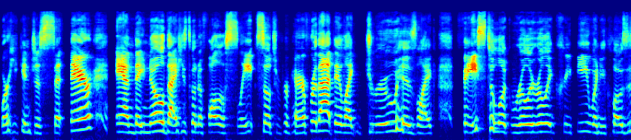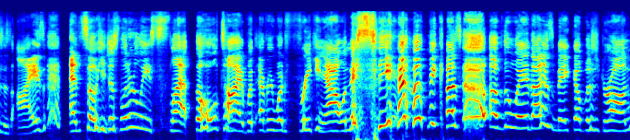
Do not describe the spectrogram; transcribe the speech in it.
where he can just sit there and they know that he's going to fall asleep. So to prepare for that they like drew his like face to look really really creepy when he closes his eyes. And so he just literally slept the whole time with everyone freaking out when they see him because of the way that his makeup was drawn.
